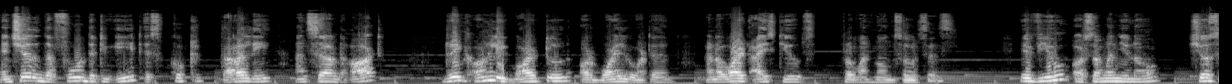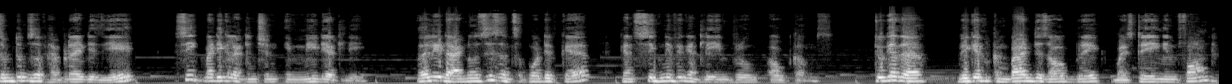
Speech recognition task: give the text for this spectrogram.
ensure that the food that you eat is cooked thoroughly and served hot. Drink only bottled or boiled water and avoid ice cubes from unknown sources. If you or someone you know show symptoms of hepatitis A, seek medical attention immediately. Early diagnosis and supportive care can significantly improve outcomes. Together, we can combat this outbreak by staying informed,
